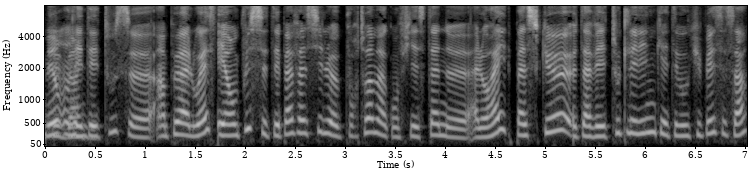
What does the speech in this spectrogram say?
Mais on dingue. était tous un peu à l'ouest. Et en plus, c'était pas facile pour toi, m'a confié Stan à l'oreille, parce que tu avais toutes les lignes qui étaient occupées, c'est ça?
